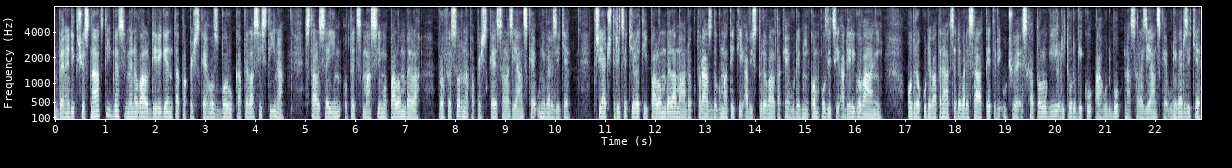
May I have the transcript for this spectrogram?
Benedikt XVI. dnes jmenoval dirigenta papežského sboru Kapela Sistína. Stal se jim otec Massimo Palombella, profesor na Papežské Salesiánské univerzitě. 43-letý Palombela má doktorát z dogmatiky a vystudoval také hudební kompozici a dirigování. Od roku 1995 vyučuje eschatologii, liturgiku a hudbu na Salesiánské univerzitě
